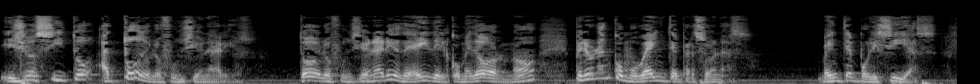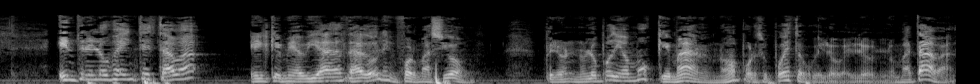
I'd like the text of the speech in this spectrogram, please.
y yo cito a todos los funcionarios, todos los funcionarios de ahí del comedor, ¿no? Pero eran como 20 personas, 20 policías. Entre los 20 estaba el que me había dado la información. Pero no lo podíamos quemar, ¿no? Por supuesto, porque lo, lo, lo mataban.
